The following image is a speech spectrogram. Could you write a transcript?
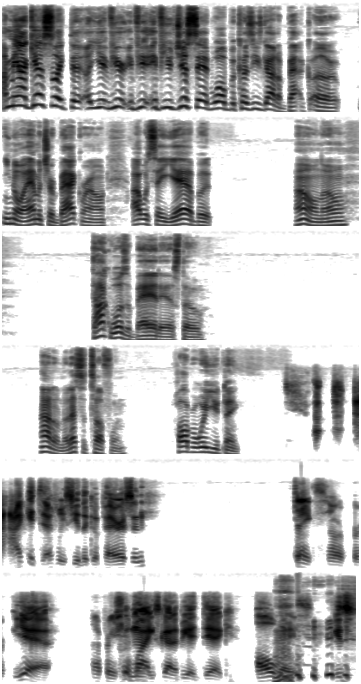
I mean, I guess like the uh, if you if you if you just said well because he's got a back uh you know amateur background, I would say yeah, but I don't know. Doc was a badass though. I don't know. That's a tough one. Harper, what do you think? I, I could definitely see the comparison. Thanks, Harper. Yeah. I appreciate But that. Mike's got to be a dick. Always. He's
